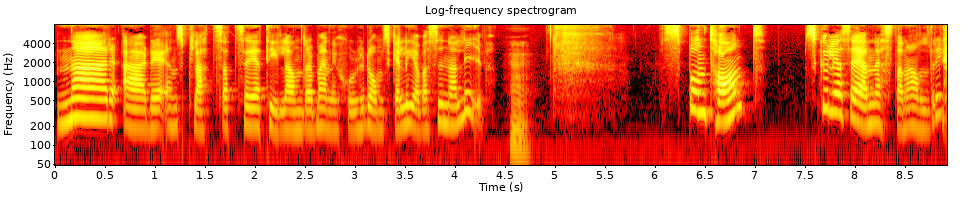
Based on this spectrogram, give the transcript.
när är det ens plats att säga till andra människor hur de ska leva sina liv? Spontant skulle jag säga nästan aldrig.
